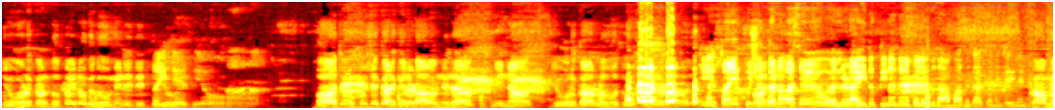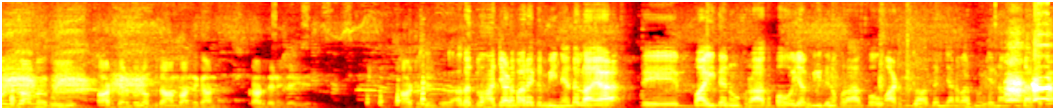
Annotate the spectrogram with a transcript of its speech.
ਜੋੜ ਕਰਨ ਤੋਂ ਪਹਿਲੋਂ ਕਿ 2 ਮਹੀਨੇ ਦਿੱਤੀ ਪਹਿਲੇ। ਦਿਓ। ਬਾਅਦ ਚ ਖੁਸ਼ ਕਰਕੇ ਲੜਾ ਲਓ ਨਹੀਂ ਤਾਂ ਮਹੀਨਾ ਜੋੜ ਕਰ ਲਓ ਤੇ ਉਸੇ ਲੜਾ ਲਓ ਇਹ ਸਾਰੀ ਖੁਸ਼ ਕਰਨ ਵਾਸਤੇ ਲੜਾਈ ਤੋਂ ਕਿੰਨੇ ਦਿਨ ਪਹਿਲੇ ਬਦਾਮ ਬੰਦ ਕਰ ਦੇਣੇ ਚਾਹੀਦੇ ਨੇ? ਕੰਮ ਕੰਮ ਕੋਈ 8 ਦਿਨ ਪਹਿਲਾਂ ਬਦਾਮ ਬੰਦ ਕਰ ਕਰ ਦੇਣੇ ਚਾਹੀਦੇ 8 ਦਿਨ। ਅਗਰ ਤੁਸੀਂ ਜਾਨਵਰ ਇੱਕ ਮਹੀਨੇ ਦਾ ਲਾਇਆ ਤੇ 22 ਦਿਨ ਨੂੰ ਖੁਰਾਕ ਪਾਓ ਜਾਂ 20 ਦਿਨ ਖੁਰਾਕ ਪਾਓ 8 ਤੋਂ 10 ਦਿਨ ਜਾਨਵਰ ਨੂੰ ਜਿੰਨਾ ਡੱਕ ਦਿਓ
